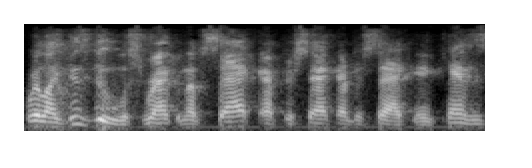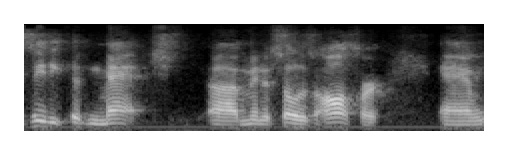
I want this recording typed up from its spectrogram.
we're like, this dude was racking up sack after sack after sack, and Kansas City couldn't match uh, Minnesota's offer. And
